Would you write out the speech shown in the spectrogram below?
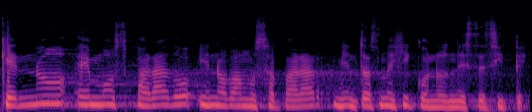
que no hemos parado y no vamos a parar mientras México nos necesite.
